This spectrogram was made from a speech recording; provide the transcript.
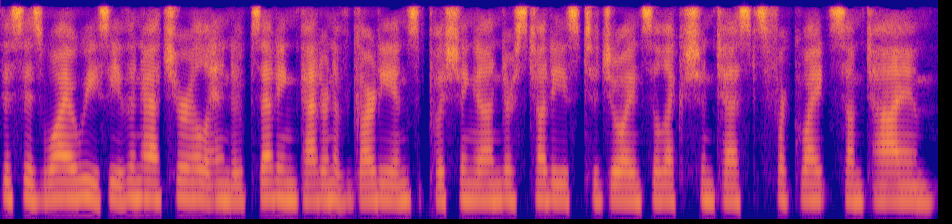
This is why we see the natural and upsetting pattern of guardians pushing understudies to join selection tests for quite some time.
